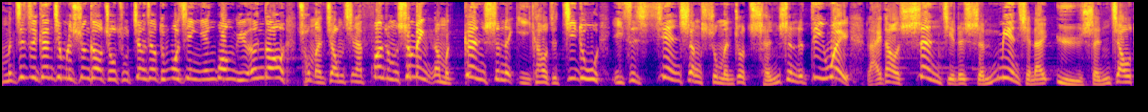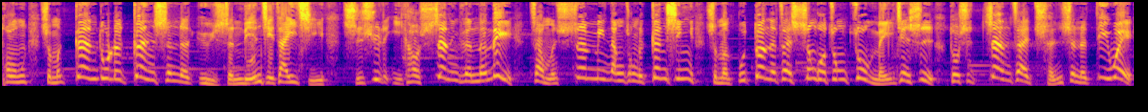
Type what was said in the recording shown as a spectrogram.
我们这次跟进我们的宣告，求主降下突破性眼光与恩膏，充满叫我们现在翻转我们生命，让我们更深的依靠着基督，一次献上使我们做成圣的地位，来到圣洁的神面前来与神交通，使我们更多的、更深的与神连接在一起，持续的依靠圣灵的能力，在我们生命当中的更新，使我们不断的在生活中做每一件事，都是站在成圣的地位，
